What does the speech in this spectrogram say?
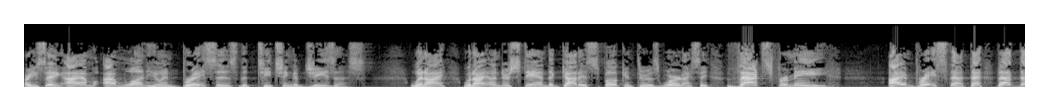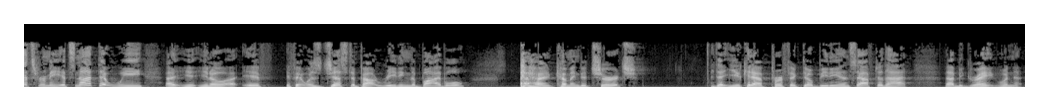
are you saying, I am, I'm one who embraces the teaching of Jesus? When I, when I understand that God has spoken through His Word, I say, that's for me. I embrace that. That that that's for me. It's not that we, uh, you, you, know, uh, if if it was just about reading the Bible and coming to church, that you could have perfect obedience after that. That'd be great, wouldn't it?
